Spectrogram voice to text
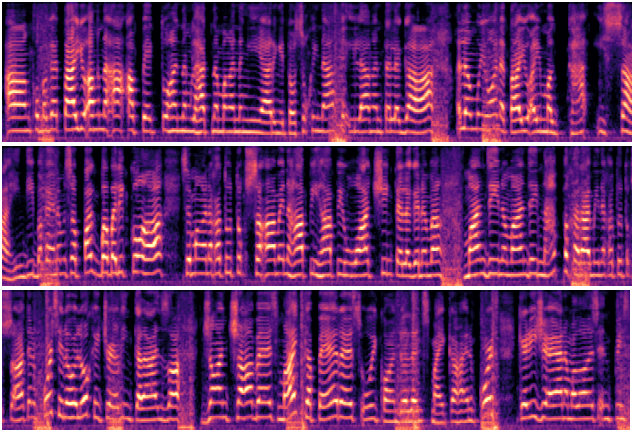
ang, kumbaga tayo ang naaapektuhan ng lahat ng mga nangyayaring ito. So, kinakailangan talaga, alam mo yun, na tayo ay magkaisa. Hindi ba kaya naman sa pagbabalik ko ha, sa mga nakatutok sa amin, happy, happy watching. Talaga namang Monday na Monday, napakaraming nakatutok sa atin. Of course, hello, hello kay Charlene Calanza, John Chavez, Micah Perez, uy, condolence, Micah. And of course, kay Reggie Ayana Malones and Prince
